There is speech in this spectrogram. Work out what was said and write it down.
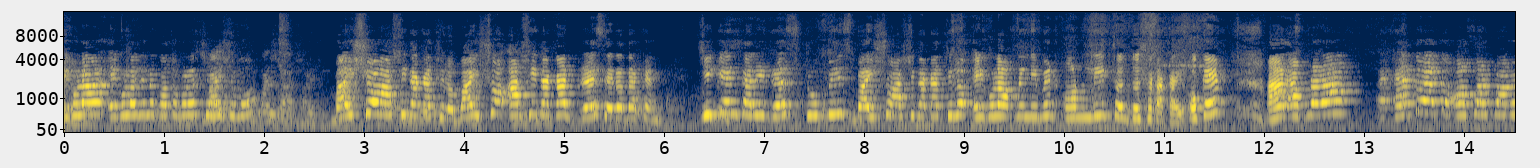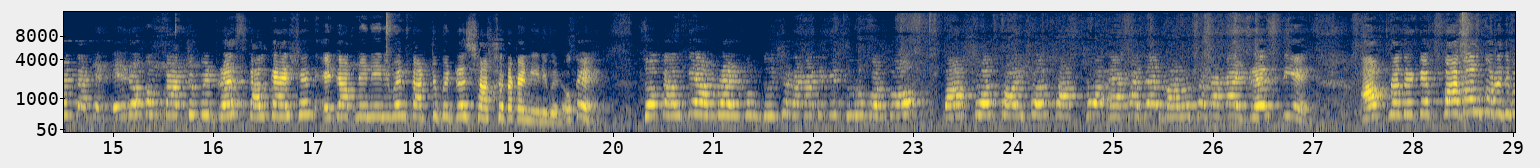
এগুলা এগুলা যেন কত করে ছিল শুভ? বাইশশো আশি টাকা ছিল। বাইশশো আশি টাকার ড্রেস এটা দেখেন। চিকেন কারি ড্রেস টু পিস বাইশশো আশি টাকা ছিল। এগুলো আপনি নেবেন অনলি চোদ্দশো টাকায় ওকে? আর আপনারা এত এত অফার পাবেন দেখেন এইরকম কারচুপি ড্রেস কালকে আসেন এটা আপনি নিয়ে নেবেন কারচুপি ড্রেস সাতশো টাকায় নিয়ে নেবেন ওকে? তো কালকে আমরা এরকম দুইশো টাকা থেকে শুরু করব। পাঁচশো ছয়শো সাতশো এক হাজার বারোশো টাকায় ড্রেস দিয়ে। আপনাদেরকে পাগল করে দিব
